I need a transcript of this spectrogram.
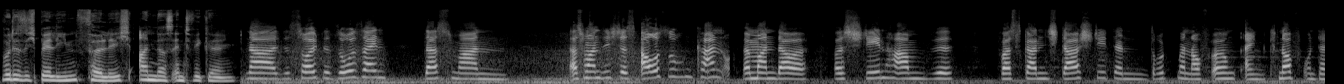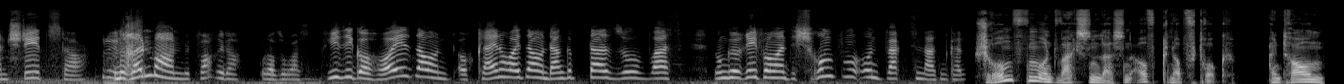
würde sich Berlin völlig anders entwickeln. Na, das sollte so sein, dass man, dass man sich das aussuchen kann. Wenn man da was stehen haben will, was gar nicht da steht, dann drückt man auf irgendeinen Knopf und dann steht's da. Eine Rennbahn mit Fahrrädern oder sowas. Riesige Häuser und auch kleine Häuser und dann gibt da sowas, so ein Gerät, wo man sich schrumpfen und wachsen lassen kann. Schrumpfen und wachsen lassen auf Knopfdruck. Ein Traum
